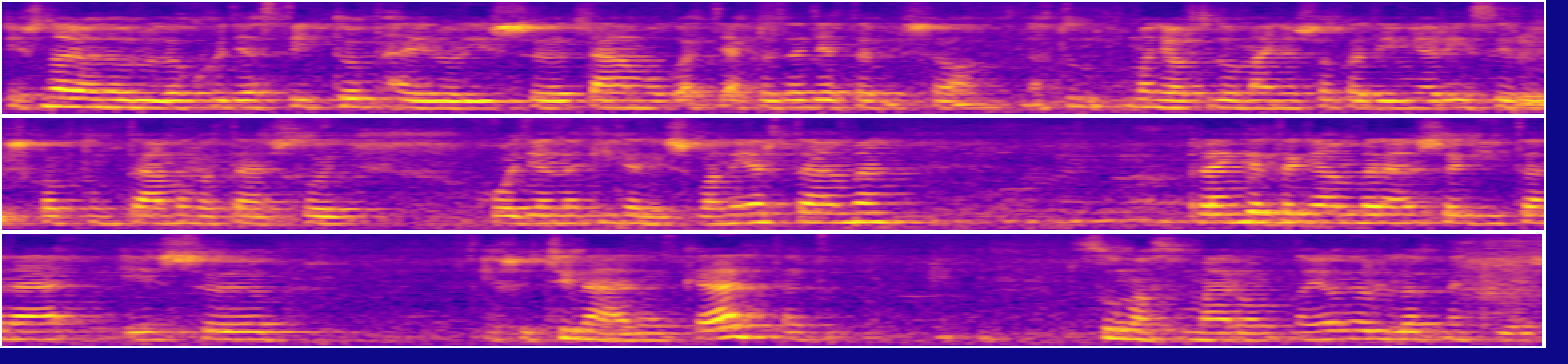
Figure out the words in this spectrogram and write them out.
és nagyon örülök, hogy ezt így több helyről is támogatják az egyetem és a, a Magyar Tudományos Akadémia részéről is kaptunk támogatást, hogy, hogy ennek igenis van értelme, rengeteg emberen segítene, és, és hogy csinálnunk kell, tehát summa summarum nagyon örülök neki, és,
